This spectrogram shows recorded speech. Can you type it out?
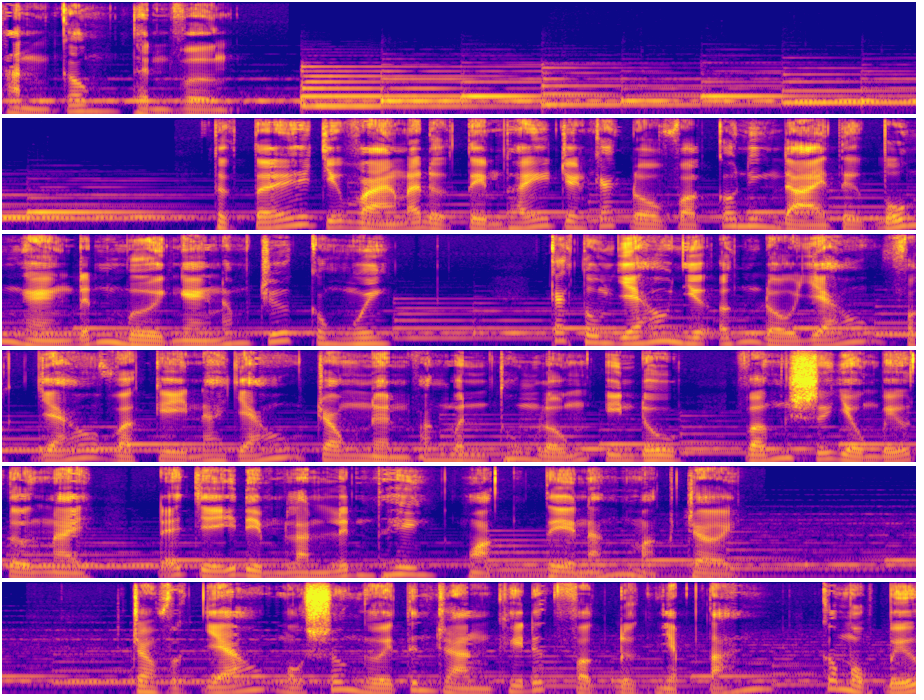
thành công, thịnh vượng. Thực tế, chữ vàng đã được tìm thấy trên các đồ vật có niên đại từ 4.000 đến 10.000 năm trước công nguyên. Các tôn giáo như Ấn Độ giáo, Phật giáo và Kỳ Na giáo trong nền văn minh thung lũng Hindu vẫn sử dụng biểu tượng này để chỉ điềm lành linh thiêng hoặc tia nắng mặt trời. Trong Phật giáo, một số người tin rằng khi Đức Phật được nhập tán, có một biểu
